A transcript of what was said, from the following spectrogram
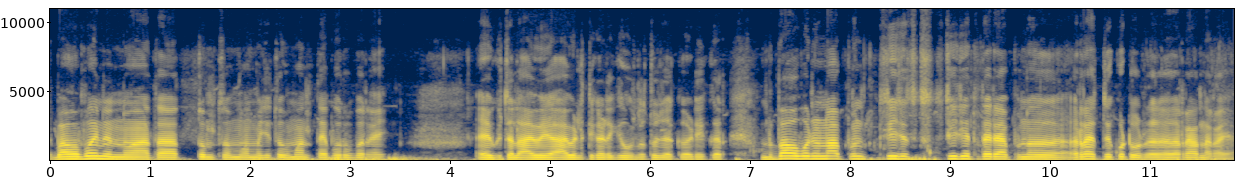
तर भावा बहिणींनो आता तुमचं म्हणजे तुम्ही म्हणताय बरोबर आहे. त्याला आवे आवेला तिकडे घेऊन जा तुझ्याकडे कर. भावा बनून आपण तिचे तिच्या तरी आपण राहतोय कुठं राहणार आहे?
